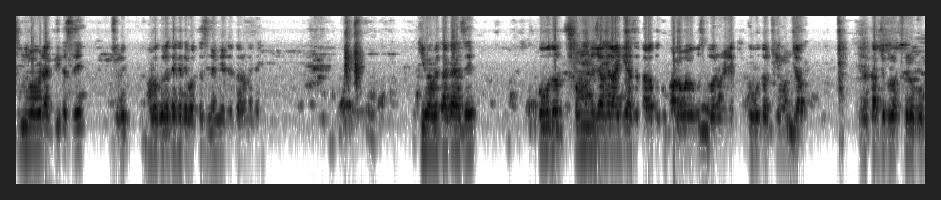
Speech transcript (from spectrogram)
সুন্দরভাবে ডাক দিতেছে। ভালো করে দেখাতে পারতেছি না নেটের কারণে দেখেন। কীভাবে তাকায় আছে? কবুতর সম্বন্ধে যাদের আইডিয়া আছে, তারা তো খুব ভালোভাবে বুঝতে পারবে এটা কি কবুতর কেমন জাত, এর কার্যকলাপ সেরকম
